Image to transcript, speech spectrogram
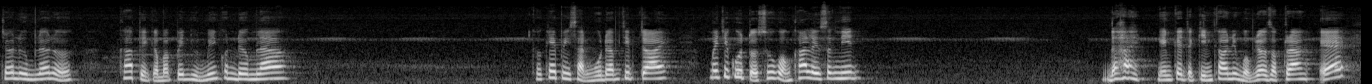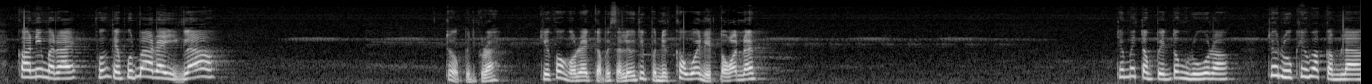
เจ้าลืมแล้วเหรอ ข้าเปลี่ยนกลับมาเป็นหยุนเมียนคนเดิมแล้วเขาแค่ปีศาจงูดำจิบจอย ไม่ใช่คู่ต่อสู้ของข้าเลยสักนิด ได้งั้นก็จะกินข้าวนิ่มกับเราสักครั้ง เอ๊ะ ข้าวนิ่มอะไรเพิ่งแต่พูดบ้าอะไรอีกแล้วเจ้าเป็นใครเกี่ยวข้องอะไรกับไอ้สารเลวที่ประนึกเข้าไว้ในตอนนั้นเจ้าไม่ต้องเป็นต้องรู้หรอกเจ้ารู้แค่ว่ากำลัง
